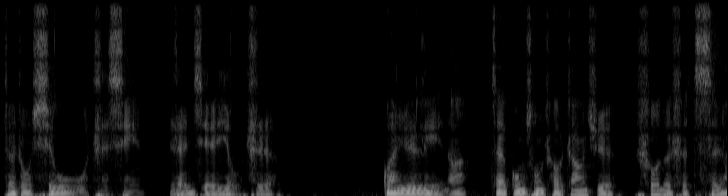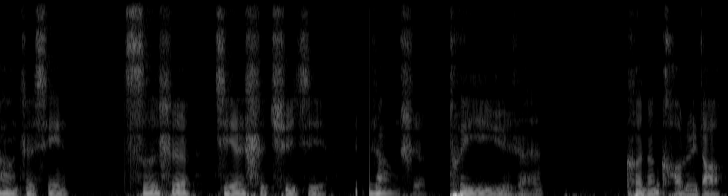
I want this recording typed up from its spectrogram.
这种修恶之心，人皆有之。关于礼呢，在公孙丑章句说的是辞让之心，辞是节使去己，让是推移与人。可能考虑到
